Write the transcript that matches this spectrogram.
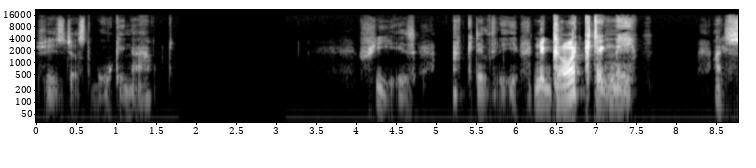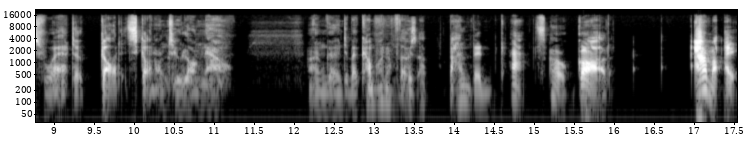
She's just walking out. She is actively neglecting me. I swear to God it's gone on too long now. I'm going to become one of those abandoned cats. Oh, God. Am I?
